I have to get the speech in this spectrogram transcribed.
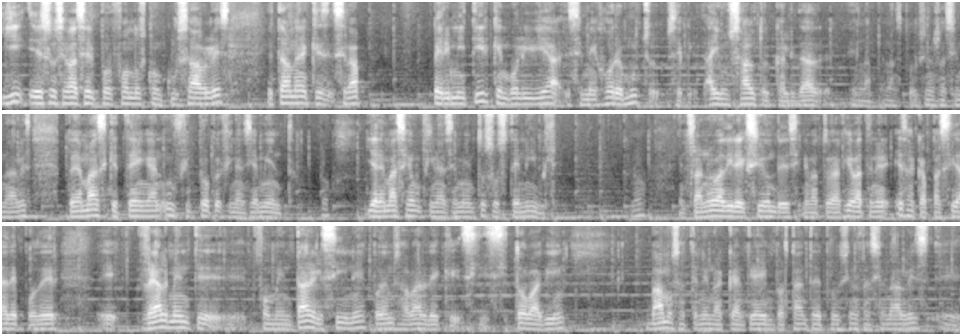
y eso se va a hacer por fondos concursables, de tal manera que se va a permitir que en Bolivia se mejore mucho. hay un salto de calidad en, las producciones nacionales, pero además que tengan un propio financiamiento y además sea un financiamiento sostenible. Entonces la nueva dirección de cinematografía va a tener esa capacidad de poder eh, realmente fomentar el cine. Podemos hablar de que si, todo va bien, vamos a tener una cantidad importante de producciones nacionales eh,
